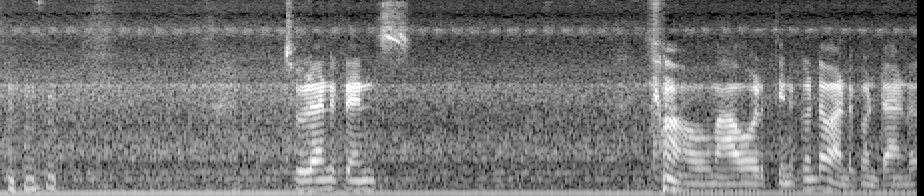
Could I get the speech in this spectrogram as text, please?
చూడండి ఫ్రెండ్స్. మా వాడు తినుకుంటా వండుకుంటాడు.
